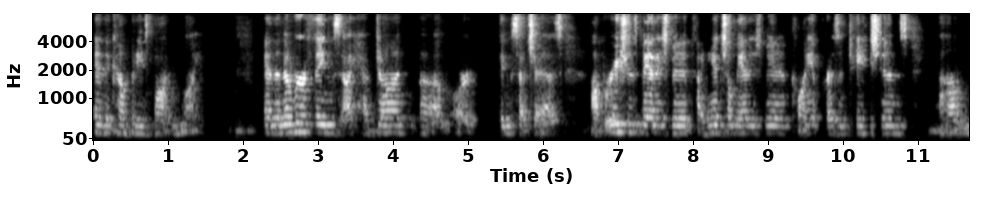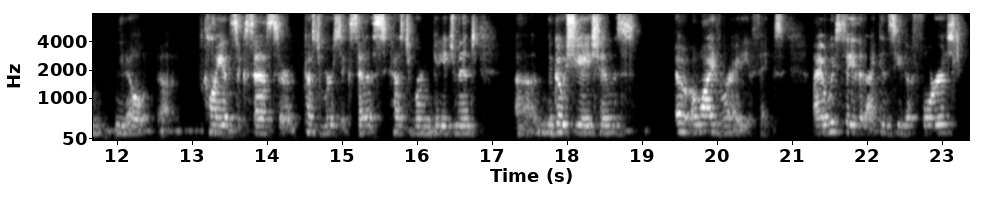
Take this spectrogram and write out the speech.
and the company's bottom line. And the number of things I have done um, or things such as operations management, financial management, client presentations, um, you know, uh, client success or customer success, customer engagement, uh, negotiations, a, a, wide variety of things. I always say that I can see the forest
